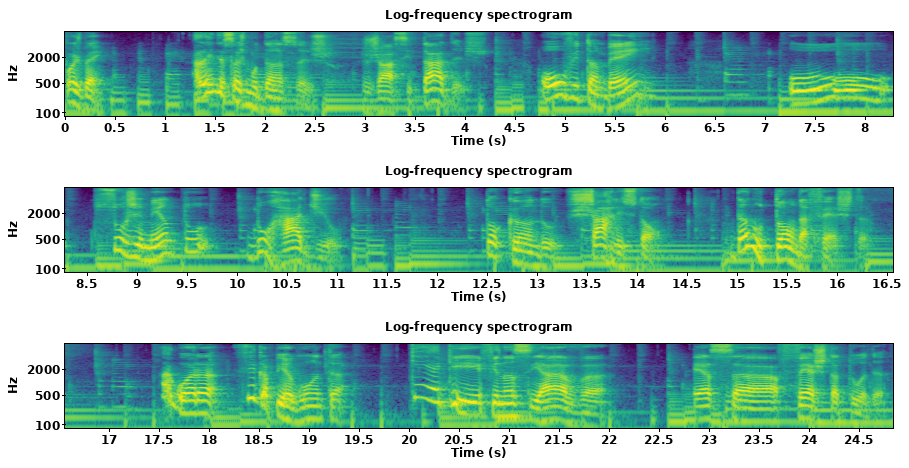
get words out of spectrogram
Pois bem, além dessas mudanças já citadas, houve também o surgimento do rádio, tocando Charleston, dando o tom da festa. Agora fica a pergunta: quem é que financiava essa festa toda?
